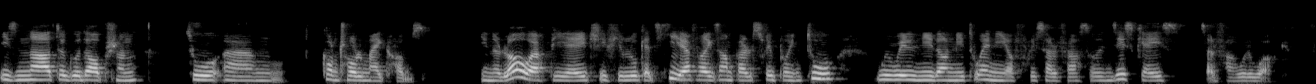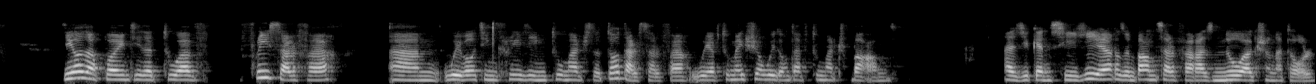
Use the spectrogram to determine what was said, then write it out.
is not a good option to um, control microbes. In a lower pH, if you look at here, for example, 3.2, we will need only 20 of free sulfur. So in this case, sulfur will work. The other point is that to have free sulfur um, without increasing too much the total sulfur, we have to make sure we don't have too much bound. As you can see here, the bound sulfur has no action at all.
